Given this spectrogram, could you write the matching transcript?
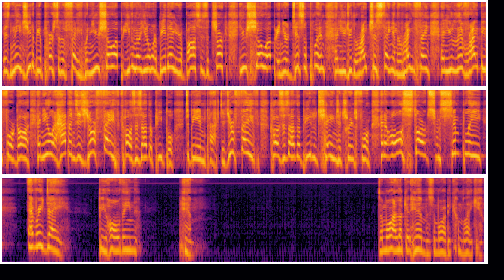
Is needs you to be a person of faith. When you show up, even though you don't want to be there and your boss is a jerk, you show up and you're disciplined and you do the righteous thing and the right thing and you live right before God. And you know what happens is your faith causes other people to be impacted. Your faith causes other people to change and transform. And it all starts with simply every day beholding Him. The more I look at him, is the more I become like him.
